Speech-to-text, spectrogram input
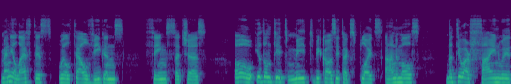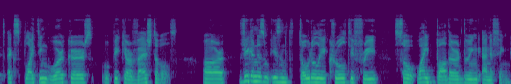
Many leftists will tell vegans things such as, oh, you don't eat meat because it exploits animals, but you are fine with exploiting workers who pick your vegetables. Or veganism isn't totally cruelty free, so why bother doing anything?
